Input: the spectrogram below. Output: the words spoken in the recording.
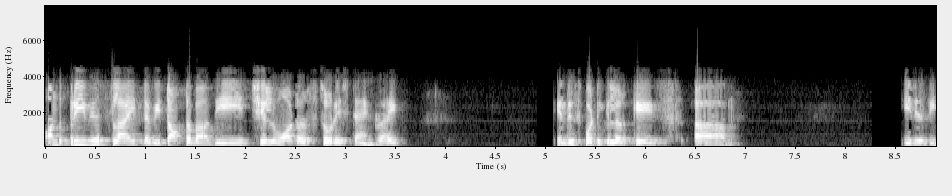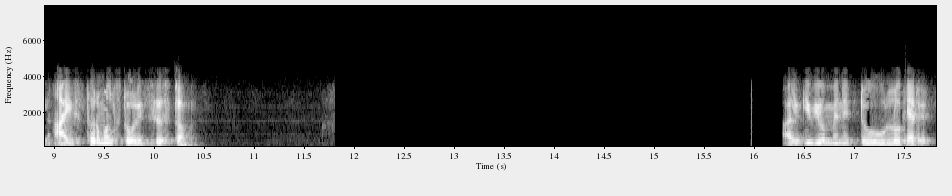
On the previous slide, we talked about the chill water storage tank, right? In this particular case, um, it is the ice thermal storage system. I'll give you a minute to look at it.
